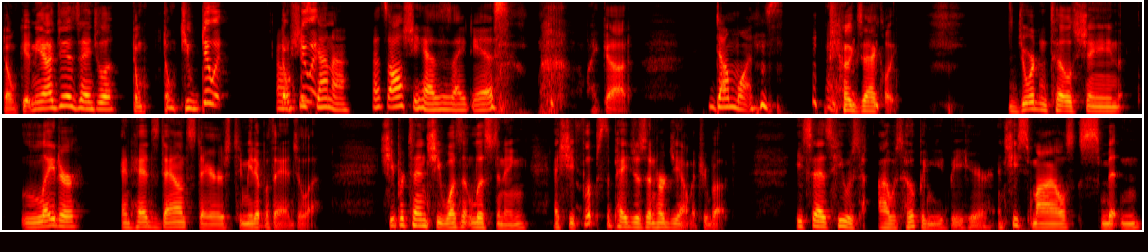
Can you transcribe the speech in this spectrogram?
Don't get any ideas, Angela. Don't don't you do it. Oh, Don't do she's it. gonna. That's all she has is ideas. My God. Dumb ones. exactly. Jordan tells Shane later and heads downstairs to meet up with Angela. She pretends she wasn't listening as she flips the pages in her geometry book. He says he was I was hoping you'd be here, and she smiles, smitten.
